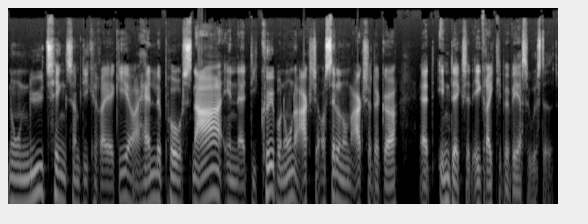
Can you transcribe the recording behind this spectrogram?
nogle nye ting, som de kan reagere og handle på, snarere end at de køber nogle aktier og sælger nogle aktier, der gør, at indekset ikke rigtig bevæger sig ud af stedet.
